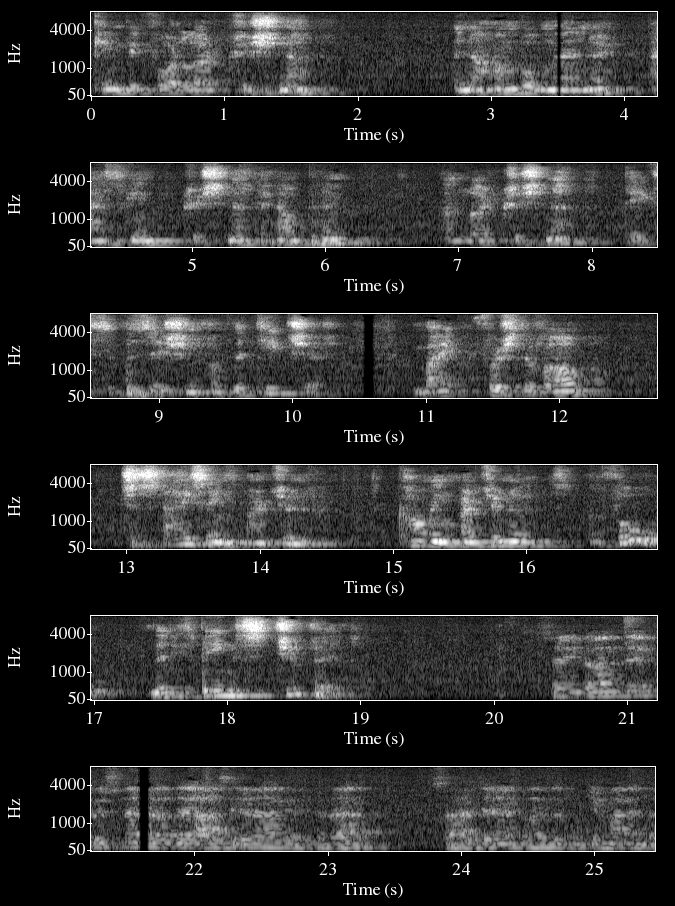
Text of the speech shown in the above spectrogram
came before Lord Krishna in a humble manner, asking Krishna to help him. And Lord Krishna takes the position of the teacher by, first of all, chastising Arjuna, calling Arjuna a fool, that he's being stupid. ஸோ இங்கே வந்து கிருஷ்ணர் வந்து ஆசிரியராக இருக்கிறார் ஸோ அர்ஜுனனுக்கு வந்து முக்கியமான இந்த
